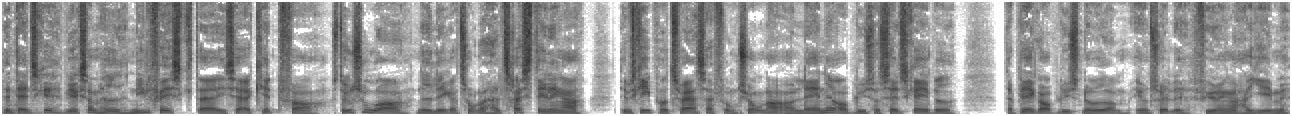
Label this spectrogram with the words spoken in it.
Den danske virksomhed Nilfisk, der især er kendt for støvsugere, nedlægger 250 stillinger – det vil ske på tværs af funktioner og lande, oplyser selskabet. Der bliver ikke oplyst noget om eventuelle fyringer herhjemme.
